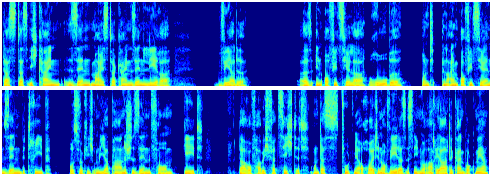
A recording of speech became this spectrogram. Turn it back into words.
das, dass ich kein Zen-Meister, kein Zen-Lehrer werde. Also in offizieller Robe und in einem offiziellen Zen-Betrieb, wo es wirklich um die japanische Zen-Form geht. Darauf habe ich verzichtet. Und das tut mir auch heute noch weh. Das ist nicht nur, ach ja, hatte keinen Bock mehr,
